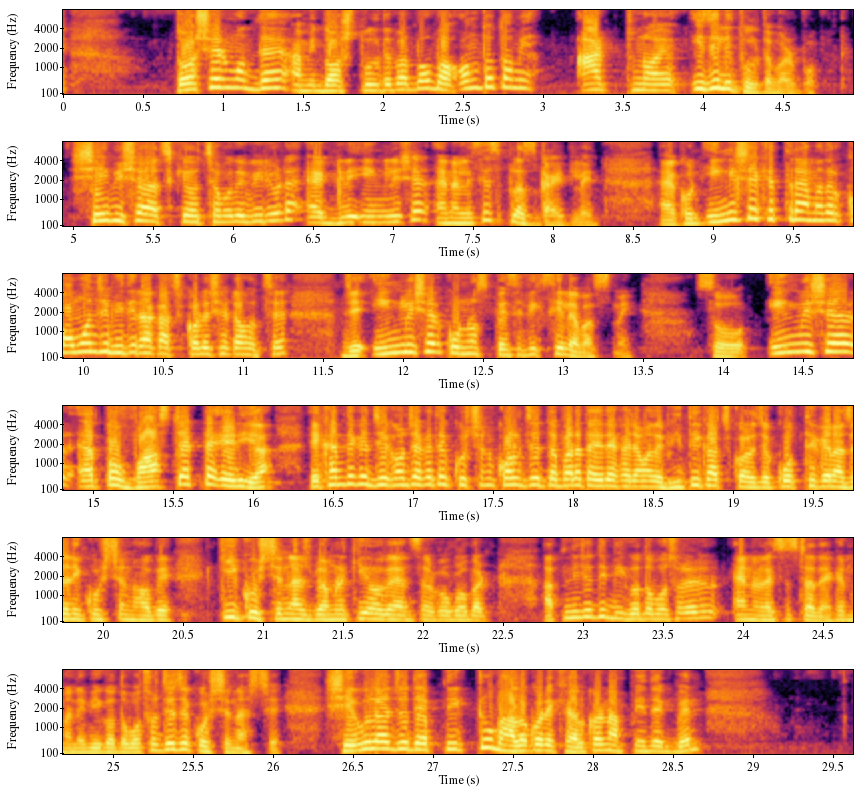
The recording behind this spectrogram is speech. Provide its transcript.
দশের মধ্যে আমি দশ তুলতে পারব বা অন্তত আমি আট, নয় ইজিলি তুলতে পারব। সেই বিষয়ে আজকে হচ্ছে আমাদের ভিডিওটা অ্যাগ্রি ইংলিশের অ্যানালিসিস প্লাস গাইডলাইন এখন ইংলিশের ক্ষেত্রে আমাদের কমন যে ভীতিটা কাজ করে সেটা হচ্ছে যে ইংলিশের কোনো স্পেসিফিক সিলেবাস নেই। সো ইংলিশের এত ভাস্ট একটা এরিয়া এখান থেকে যে কোনো জায়গা থেকে কোশ্চেন কল যেতে পারে, তাই দেখা যায় আমাদের ভীতি কাজ করে যে কোথেকে না জানি কোশ্চেন হবে, কি কোশ্চেন আসবে, আমরা কীভাবে অ্যান্সার করব। বাট আপনি যদি বিগত বছরের অ্যানালাইসিসটা দেখেন মানে বিগত বছর যে যে কোশ্চেন আসছে সেগুলোর যদি আপনি একটু ভালো করে খেয়াল করেন, আপনি দেখবেন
